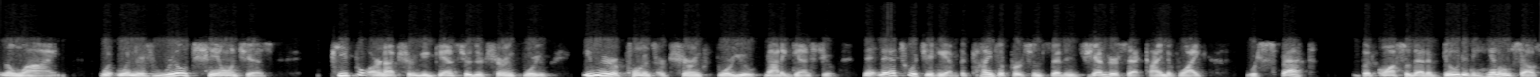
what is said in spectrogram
the line, when, when there's real challenges, people are not cheering against you, they're cheering for you. Even your opponents are cheering for you, not against you. That's what you have, the kinds of persons that engenders that kind of like respect, but also that ability to handle themselves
